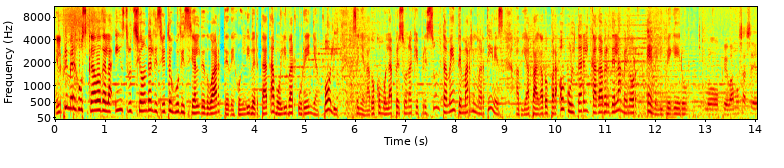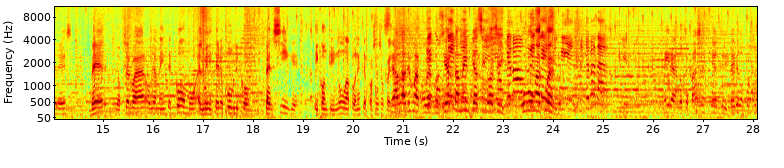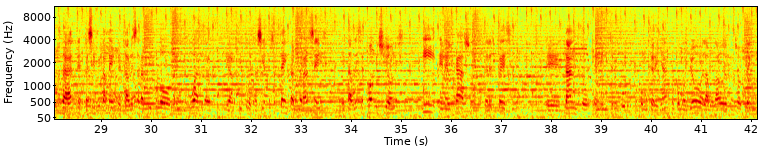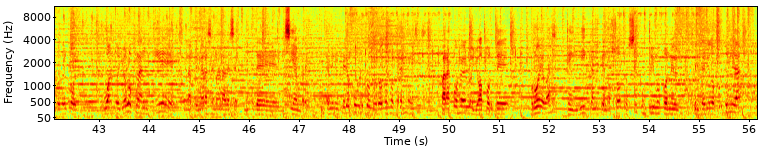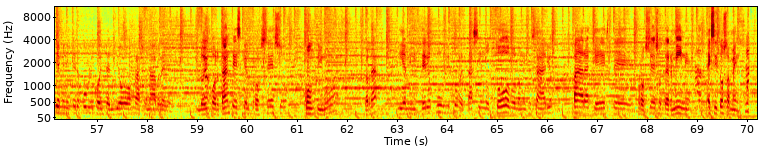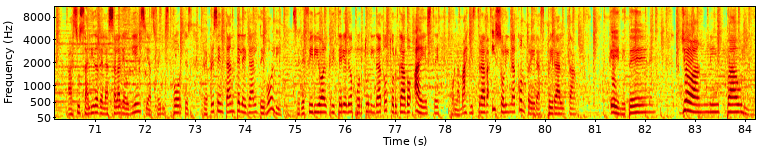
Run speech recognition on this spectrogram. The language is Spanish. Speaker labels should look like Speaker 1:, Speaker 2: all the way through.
Speaker 1: El primer juzgado de la instrucción del Distrito Judicial de Duarte dejó en libertad a Bolívar Ureña Boli, señalado como la persona que presuntamente Marlene Martínez había pagado para ocultar el cadáver de la menor Emily Peguero.
Speaker 2: Lo que vamos a hacer es ver y observar, obviamente, cómo el Ministerio Público persigue y continúa con este proceso penal.
Speaker 3: Se habla de un acuerdo, ciertamente ha sido así. Hubo un acuerdo.
Speaker 2: Mira, lo que pasa es que el criterio de oportunidad específicamente establece el artículo 34 y el artículo 370, numeral 6, establece condiciones y en el caso de la especie, eh, tanto el Ministerio Público como querellante, como yo, el abogado defensor técnico del GOL, cuando yo lo planteé en la primera semana de, de diciembre, el Ministerio Público duró dos o tres meses para cogerlo, yo aporté pruebas que indican que nosotros sí cumplimos con el criterio de oportunidad y el Ministerio Público entendió razonable. Lo importante es que el proceso continúa, ¿verdad? Y el Ministerio Público está haciendo todo lo necesario para que este proceso termine exitosamente.
Speaker 1: A su salida de la sala de audiencias, Félix Portes, representante legal de Boli, se refirió al criterio de oportunidad otorgado a este por la magistrada Isolina Contreras Peralta. NTN, Joanny Paulino.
